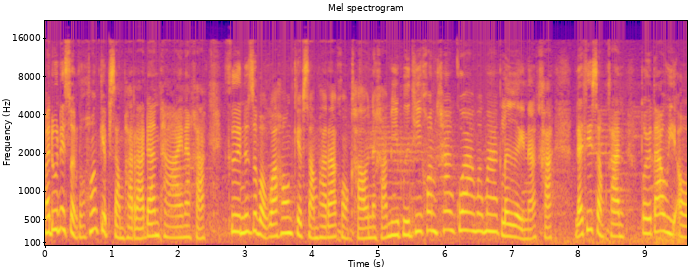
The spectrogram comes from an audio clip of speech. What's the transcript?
มาดูในส่วนของห้องเก็บสัมภาระด้านท้ายนะคะ คือนึกจะบอกว่าห้องเก็บสัมภาระของเขานะคะ มีพื้นที่ค่อนข้างกว้างมากๆเลยนะคะ และที่สำคัญ Toyota v ีออ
